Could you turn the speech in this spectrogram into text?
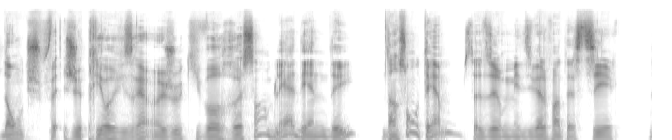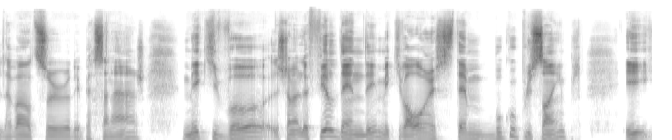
Donc je, je prioriserais un jeu qui va ressembler à D&D dans son thème, c'est-à-dire médiéval fantastique, l'aventure, des personnages, mais qui va, justement, le field ending, mais qui va avoir un système beaucoup plus simple et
